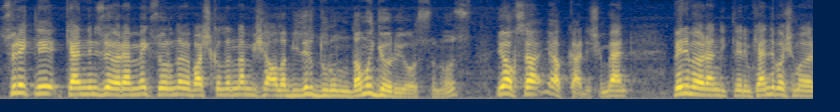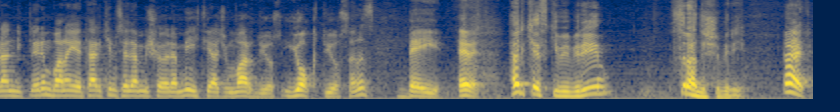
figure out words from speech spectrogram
Sürekli kendinizi öğrenmek zorunda ve başkalarından bir şey alabilir durumda mı görüyorsunuz? Yoksa yok kardeşim ben benim öğrendiklerim, kendi başıma öğrendiklerim bana yeter. Kimseden bir şey öğrenmeye ihtiyacım var diyor, yok diyorsanız B'yi. Evet. Herkes gibi biriyim, sıra dışı biriyim. Evet.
